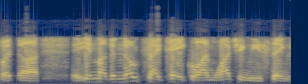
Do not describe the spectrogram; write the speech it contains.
But uh, in my, the notes I take while I'm watching these things,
